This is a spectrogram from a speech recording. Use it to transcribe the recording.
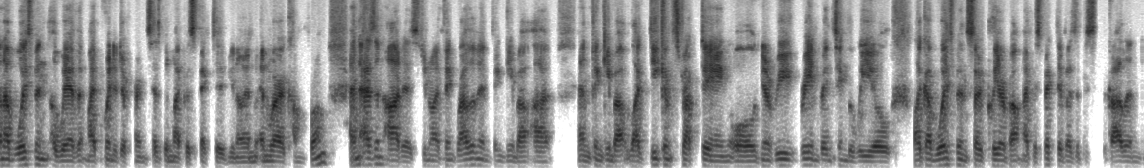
And I've always been aware that my point of difference has been my perspective, you know, and, and where I come from. And as an artist, you know, I think rather than thinking about art and thinking about like deconstructing or, you know, re- reinventing the wheel, like I've always been so clear about my perspective as a Pacific Island,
